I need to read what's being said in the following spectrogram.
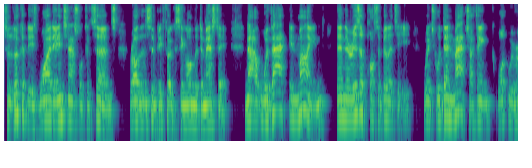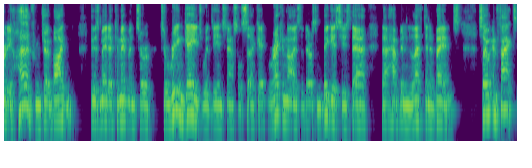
to look at these wider international concerns rather than simply focusing on the domestic. Now, with that in mind, then there is a possibility which would then match, I think, what we've already heard from Joe Biden, who's made a commitment to, to re engage with the international circuit, recognize that there are some big issues there that have been left in abeyance. So, in fact,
